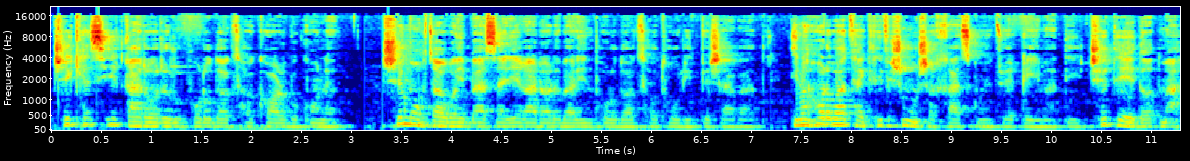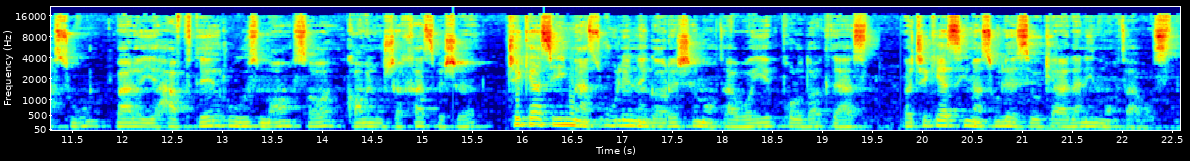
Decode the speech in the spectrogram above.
چه کسی قراره رو product ها کار بکنه؟ چه محتوای بصری قراره برای این product ها تولید بشود؟ اینها رو باید تکلیفش مشخص کنید توی قیمتی. چه تعداد محصول برای هفته روز ماه سال کامل مشخص بشه؟ چه کسی مسئول نگارش محتوای product است؟ و چه کسی مسئول سئو کردن این محتواست؟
